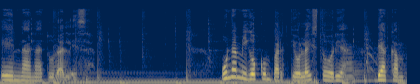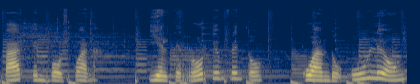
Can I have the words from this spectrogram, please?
en la naturaleza. Un amigo compartió la historia de acampar en Botswana y el terror que enfrentó cuando un león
